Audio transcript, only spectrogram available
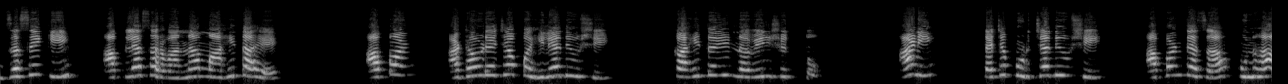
जसे की आपल्या सर्वांना माहीत आहे आपण आठवड्याच्या पहिल्या दिवशी काहीतरी नवीन शिकतो. आणि त्याच्या पुढच्या दिवशी आपण त्याचा पुन्हा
